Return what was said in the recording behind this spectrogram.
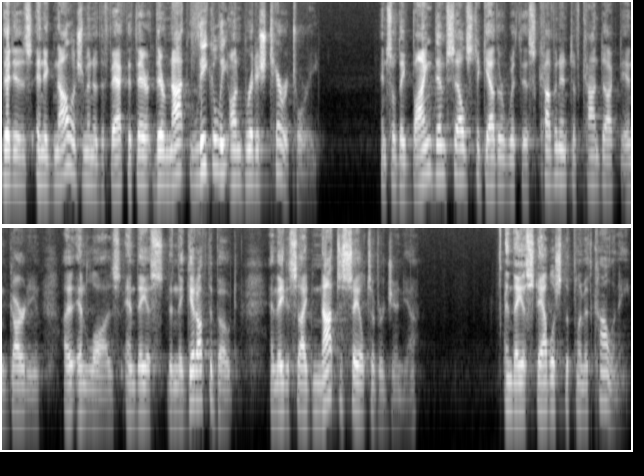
that is an acknowledgement of the fact that they're, they're not legally on British territory. And so they bind themselves together with this covenant of conduct and guardian uh, and laws, and they, then they get off the boat and they decide not to sail to Virginia, and they establish the Plymouth colony.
